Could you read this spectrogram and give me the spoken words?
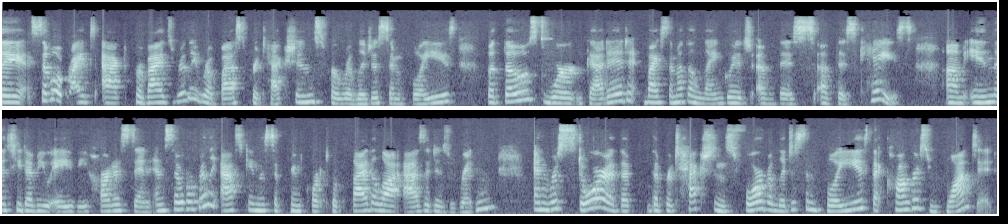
the Civil Rights Act provides really robust protections for religious employees, but those were gutted by some of the language of this of this case um, in the TWA v. Hardison. And so we're really asking the Supreme Court to apply the law as it is written and restore the, the protections for religious employees that Congress wanted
